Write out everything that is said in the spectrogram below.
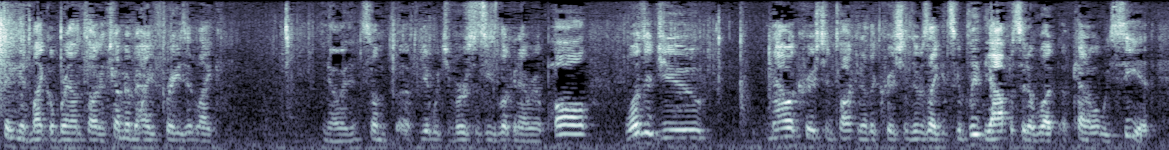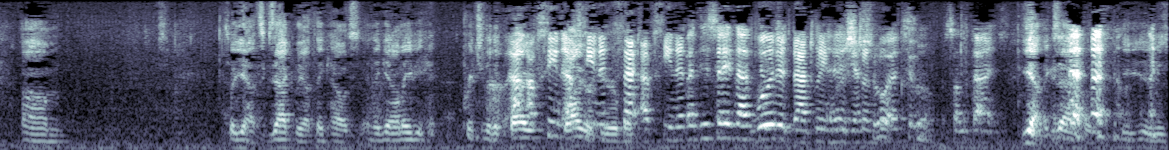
thing that Michael Brown talked. I'm trying to remember how he phrased it. Like, you know, in some I forget which verses he's looking at. Where Paul was a Jew, now a Christian, talking to other Christians. It was like it's completely the opposite of what of kind of what we see it. Um, so yeah, it's exactly I think how it's. And again, I may be preaching to the choir, I've seen choir I've seen here, it but- said, I've seen it But you say that worded that way in Christian Yeshua books. too, sometimes. Yeah, exactly. he, he was,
